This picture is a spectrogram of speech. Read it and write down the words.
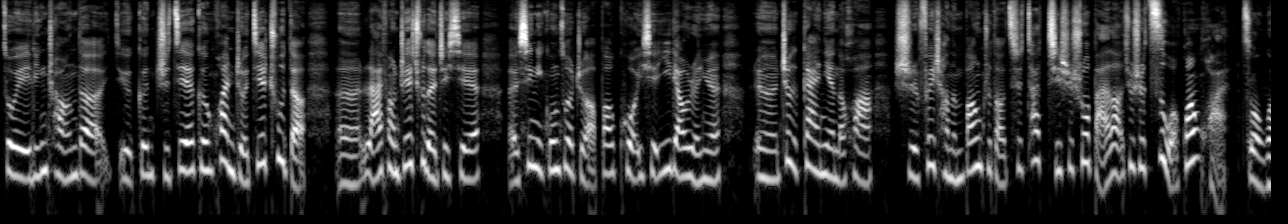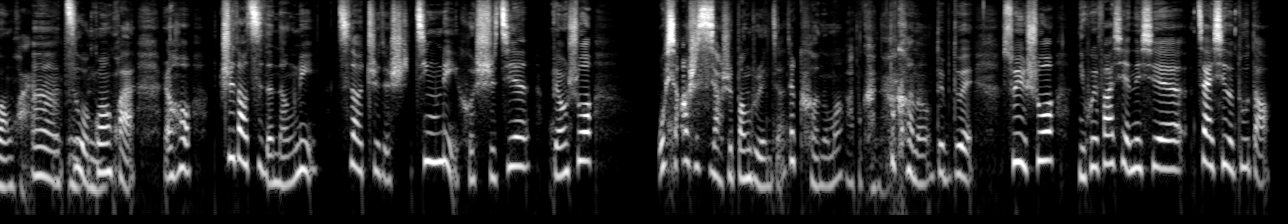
作为临床的这个跟直接跟患者接触的呃来访接触的这些呃心理工作者，包括一些医疗人员，嗯、这个概念的话是非常能帮助到。其实它其实说白了就是自我关怀，自我关怀，嗯，自我关怀，然后知道自己的能力，知道自己的时精力和时间。比方说，我想二十四小时帮助人家，这可能吗？啊，不可能，不可能，对不对？所以说，你会发现那些在线的督导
